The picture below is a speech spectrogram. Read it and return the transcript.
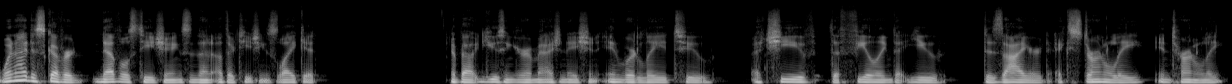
When I discovered Neville's teachings and then other teachings like it about using your imagination inwardly to achieve the feeling that you desired externally, internally,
